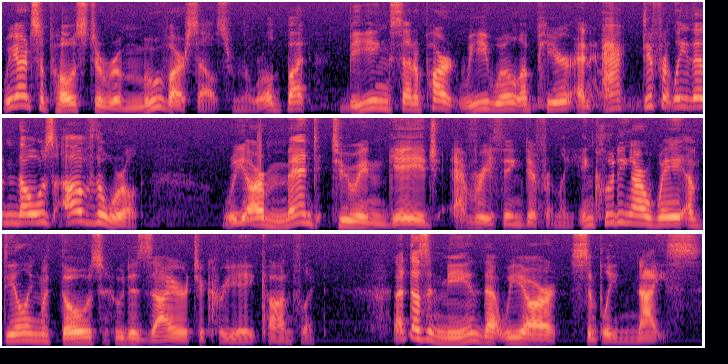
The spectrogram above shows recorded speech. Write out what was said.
We aren't supposed to remove ourselves from the world, but being set apart, we will appear and act differently than those of the world. We are meant to engage everything differently, including our way of dealing with those who desire to create conflict. That doesn't mean that we are simply nice,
